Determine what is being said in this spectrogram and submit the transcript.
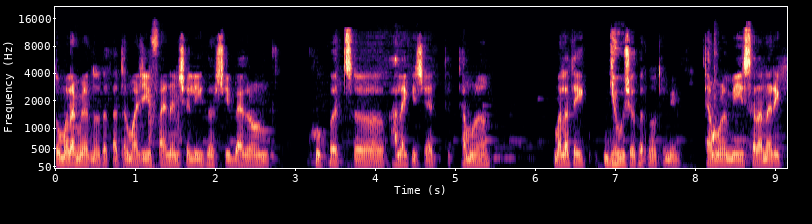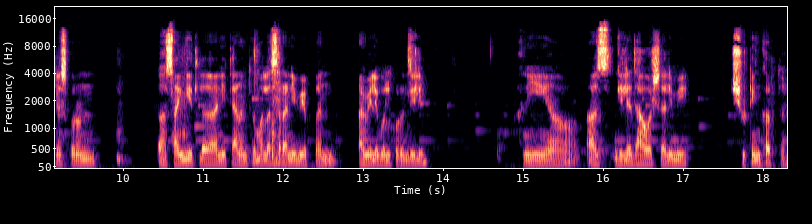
तो मला मिळत नव्हता. का तर माझी फायनान्शियली घरची बॅकग्राऊंड खूपच हालाकीची आहेत त्यामुळं मला ते घेऊ शकत नव्हतं मी. त्यामुळं मी सरांना रिक्वेस्ट करून सांगितलं आणि त्यानंतर मला सरांनी वेपन अवेलेबल करून दिली. आणि आज गेले दहा वर्ष आली मी शूटिंग करतोय.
